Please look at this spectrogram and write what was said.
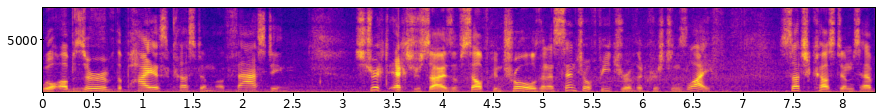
will observe the pious custom of fasting. Strict exercise of self control is an essential feature of the Christian's life. Such customs have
